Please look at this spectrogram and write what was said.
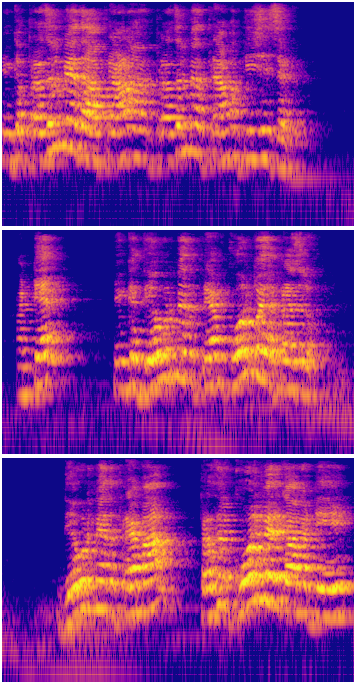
ఇంకా ప్రజల మీద ప్రాణ ప్రజల మీద ప్రేమ తీసేశాడు. అంటే ఇంకా దేవుడి మీద ప్రేమ కోల్పోయారు ప్రజలు. దేవుడి మీద ప్రేమ ప్రజలు కోల్పోయారు కాబట్టి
